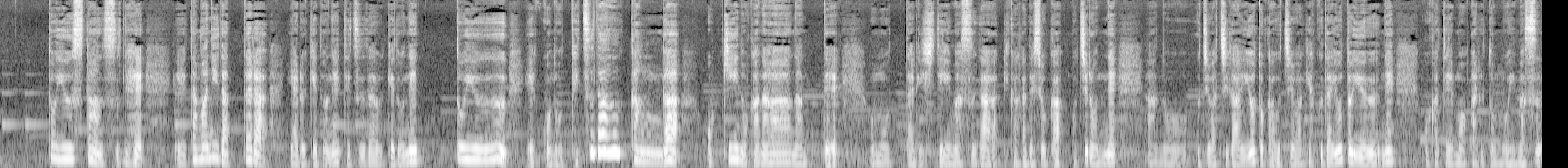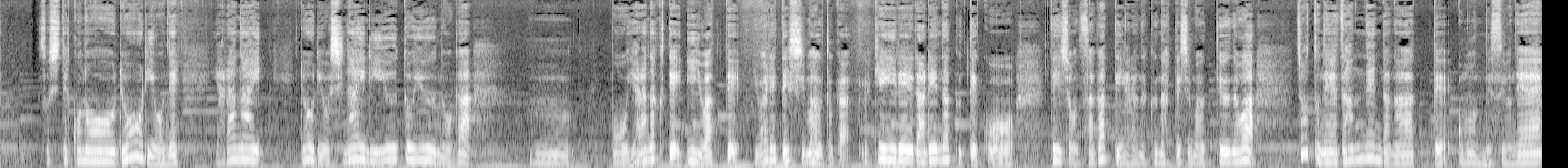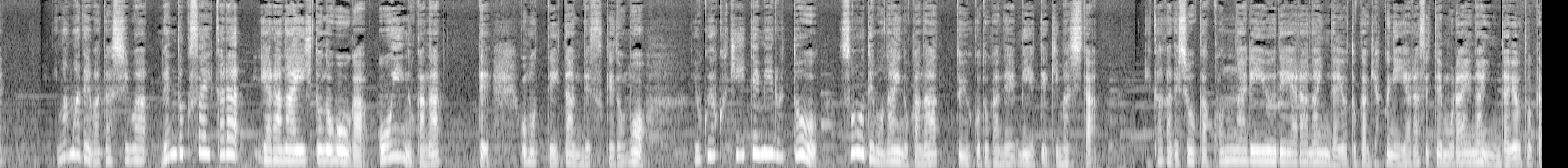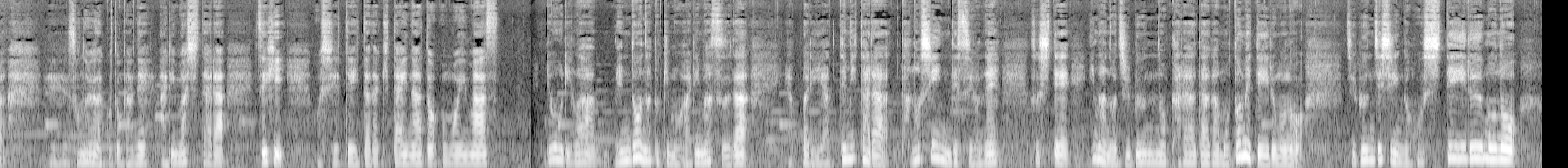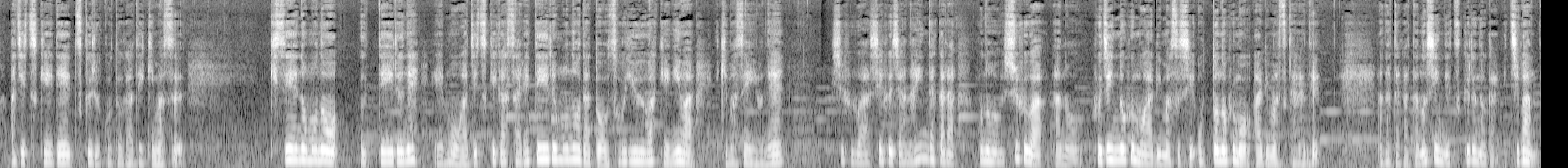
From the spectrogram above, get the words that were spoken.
というスタンスで、えー、たまにだったらやるけどね手伝うけどねという、えー、この手伝う感が大きいのかななんて思ったりしていますがいかがでしょうか？もちろんねあのうちは違うよとかうちは逆だよというねご家庭もあると思います。そしてこの料理をねやらない料理をしない理由というのがうんもうやらなくていいわって言われてしまうとか受け入れられなくてこうテンション下がってやらなくなってしまうっていうのはちょっとね残念だなって思うんですよね。今まで私は面倒くさいからやらない人の方が多いのかなって思っていたんですけどもよくよく聞いてみるとそうでもないのかなということがね見えてきました。いかがでしょうか？こんな理由でやらないんだよとか逆にやらせてもらえないんだよとか、えー、そのようなことがねありましたら是非教えていただきたいなと思います。料理は面倒な時もありますがやっぱりやってみたら楽しいんですよね。そして今の自分の体が求めているもの自分自身が欲しているもの味付けで作ることができます。既製のもの売っているね、えもう味付けがされているものだとそういうわけにはいきませんよね。主婦はシェフじゃないんだからこの主婦はあの夫人の負もありますし夫の負もありますからね。あなたが楽しんで作るのが一番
